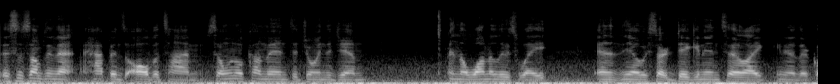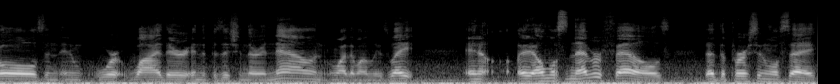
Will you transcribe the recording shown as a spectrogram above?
this is something that happens all the time. Someone will come in to join the gym, and they'll want to lose weight, and you know we start digging into like you know their goals and, and why they're in the position they're in now and why they want to lose weight, and it almost never fails that the person will say,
